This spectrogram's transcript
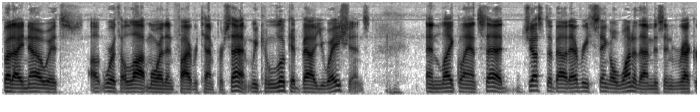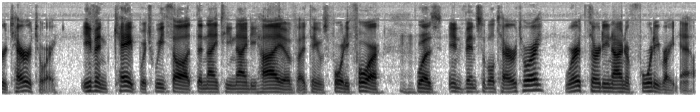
but I know it's uh, worth a lot more than five or ten percent. We can look at valuations, mm-hmm. and like Lance said, just about every single one of them is in record territory. Even Cape, which we thought the 1990 high of I think it was 44 mm-hmm. was invincible territory, we're at 39 or 40 right now.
